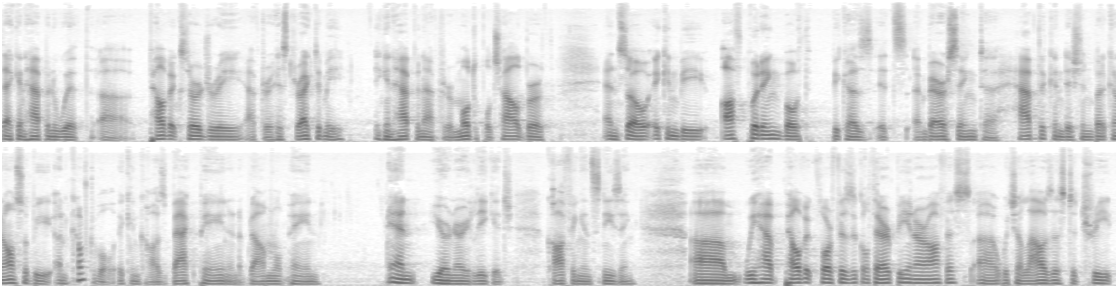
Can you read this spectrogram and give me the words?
That can happen with uh, pelvic surgery after a hysterectomy. It can happen after multiple childbirth. And so it can be off putting both because it's embarrassing to have the condition, but it can also be uncomfortable. It can cause back pain and abdominal pain and urinary leakage, coughing and sneezing. Um, we have pelvic floor physical therapy in our office, uh, which allows us to treat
